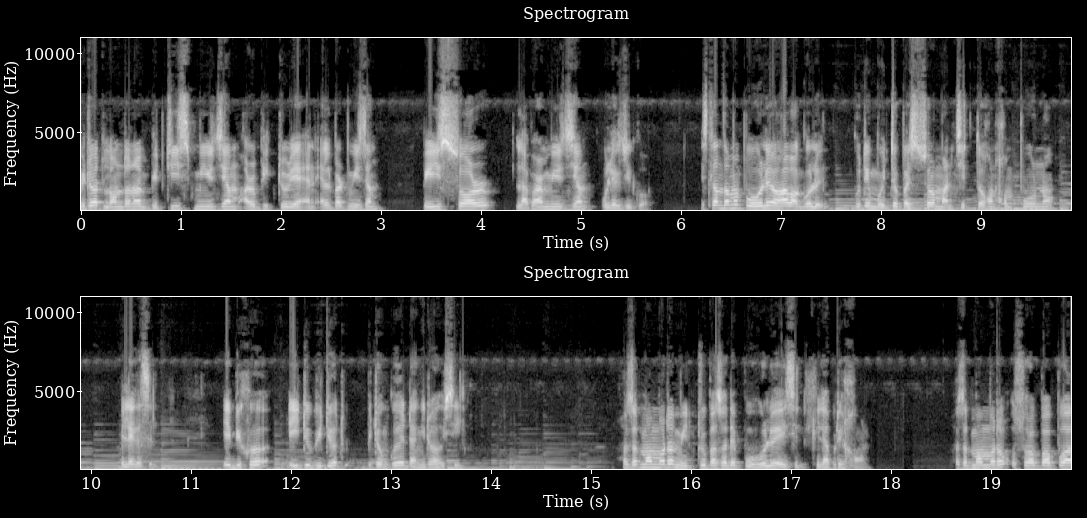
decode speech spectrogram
ভিতৰত লণ্ডনৰ ব্ৰিটিছ মিউজিয়াম আৰু ভিক্টৰিয়া এণ্ড এলবাৰ্ট মিউজিয়াম পেৰিছৰ লাভাৰ মিউজিয়াম উল্লেখযোগ্য। ইছলাম ধৰ্ম পোহৰলৈ অহাৰ আগলৈ গোটেই মধ্যপ্ৰাচ্যৰ মানচিত্ৰখন সম্পূৰ্ণ বেলেগ আছিল। এই বিষয়ে এইটো ভিডিঅ'ত বিতংকৈ দাঙি ধৰা হৈছিল। হজৰত মহম্মদৰ মৃত্যুৰ পাছতে পোহৰলৈ আহিছিল খিলাপতি শাসন। হজৰত মহম্মদৰ ওচৰৰ পৰা পোৱা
